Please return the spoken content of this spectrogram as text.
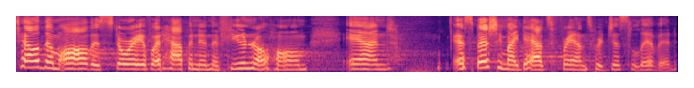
tell them all the story of what happened in the funeral home, and especially my dad's friends were just livid.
